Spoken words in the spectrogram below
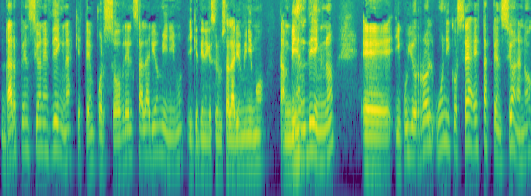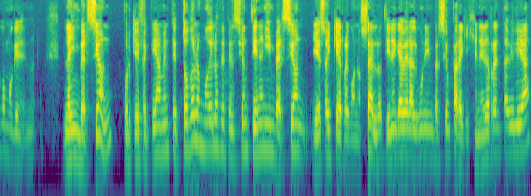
dar pensiones dignas que estén por sobre el salario mínimo y que tiene que ser un salario mínimo también digno eh, y cuyo rol único sea estas pensiones, ¿no? Como que la inversión, porque efectivamente todos los modelos de pensión tienen inversión y eso hay que reconocerlo, tiene que haber alguna inversión para que genere rentabilidad.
